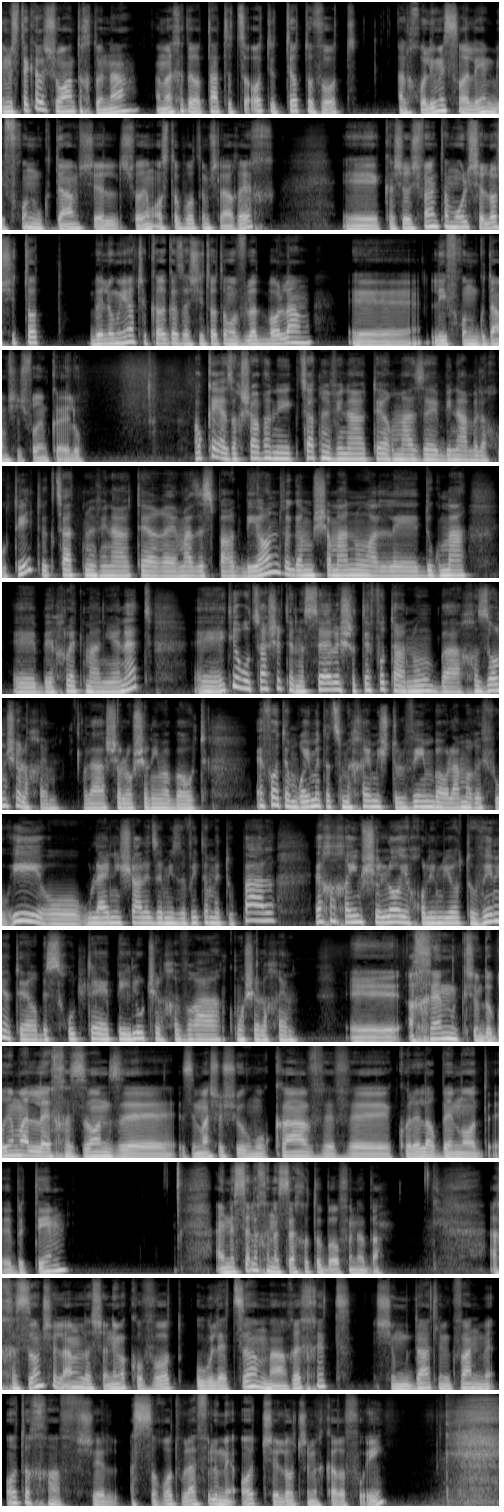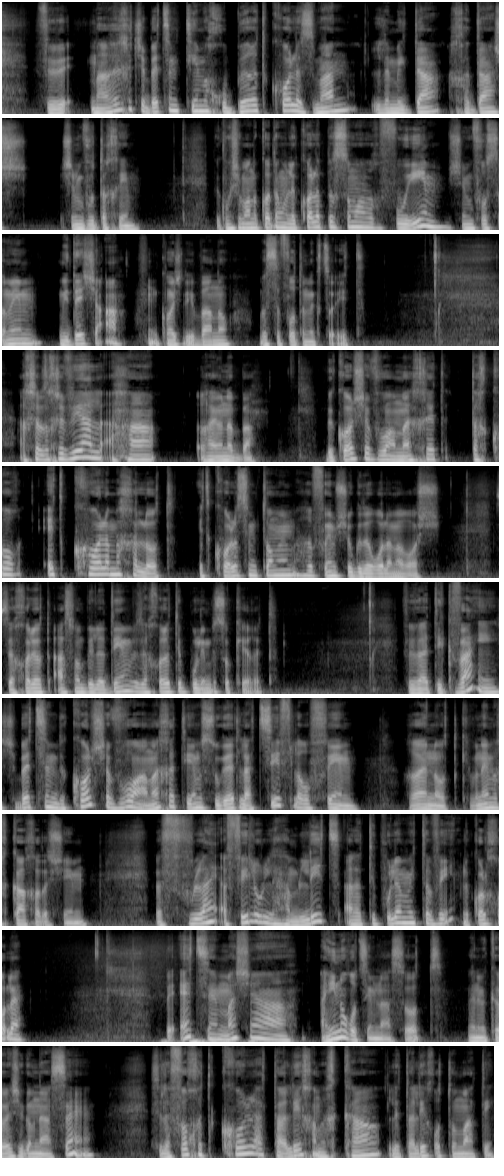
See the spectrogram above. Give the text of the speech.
אם נסתכל על השורה התחתונה, המערכת הראתה תוצאות יותר טובות על חולים ישראלים באבחון מוקדם של שברים אוסטופורטים של הארך, אה, כאשר השווינו אותם מול שלוש שיטות בינלאומיות, שכרגע זה השיטות המובילות בעולם אה, לאבחון מוקדם של שברים כאלו. אוקיי, אז עכשיו אני קצת מבינה יותר מה זה בינה מלאכותית, וקצת מבינה יותר אה, מה זה ספארק ביונד, וגם שמענו על דוגמה בהחלט מעניינת. הייתי רוצה שתנסה לשתף אותנו בחזון שלכם לשלוש שנים הבאות. איפה אתם רואים את עצמכם משתלבים בעולם הרפואי, או אולי נשאל את זה מזווית המטופל, איך החיים שלו יכולים להיות טובים יותר בזכות אה, פעילות של חברה כמו שלכם. אה, אכן, כשמדברים על חזון זה, זה משהו שהוא מורכב וכולל הרבה מאוד היבטים. אני אנסה לך לנסח אותו באופן הבא. החזון שלנו לשנים הקרובות הוא לייצר מערכת שמודעת למגוון מאוד רחב של עשרות ואולי אפילו מאות שאלות של מחקר רפואי, ומערכת שבעצם תהיה מחוברת כל הזמן למידע חדש של מבוטחים. וכמו שאמרנו קודם, לכל הפרסומים הרפואיים שמפורסמים מדי שעה, כמו שדיברנו בספרות המקצועית. עכשיו, תחשבי על הרעיון הבא. בכל שבוע המערכת תחקור את כל המחלות, את כל הסימפטומים הרפואיים שהוגדרו לה מראש. זה יכול להיות אסתמה בילדים וזה יכול להיות טיפולים בסוכרת. והתקווה היא שבעצם בכל שבוע המערכת תהיה מסוגלת להציף לרופאים רעיונות, כיווני מחקר חדשים, ואולי אפילו להמליץ על הטיפולים המיטביים לכל חולה. בעצם מה שהיינו רוצים לעשות, ואני מקווה שגם נעשה, זה להפוך את כל התהליך המחקר לתהליך אוטומטי.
